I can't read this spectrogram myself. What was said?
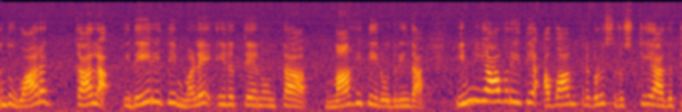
ಒಂದು ವಾರ ಕಾಲ ಇದೇ ರೀತಿ ಮಳೆ ಇರುತ್ತೆ ಅನ್ನುವಂಥ ಮಾಹಿತಿ ಇರೋದ್ರಿಂದ ಇನ್ಯಾವ ರೀತಿಯ ಅವಾಂತರಗಳು ಸೃಷ್ಟಿಯಾಗುತ್ತೆ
